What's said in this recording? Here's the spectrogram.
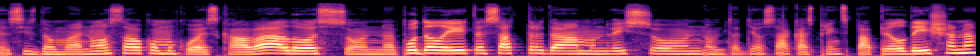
es izdomāju nosaukumu, ko es kā vēlos, un pudelītes atradām un visu, un, un tad jau sākās principā pildīšana.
